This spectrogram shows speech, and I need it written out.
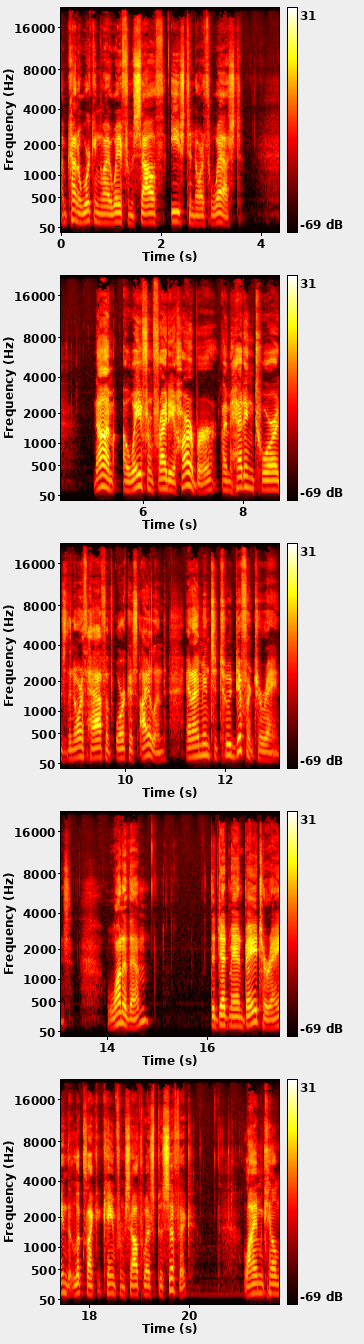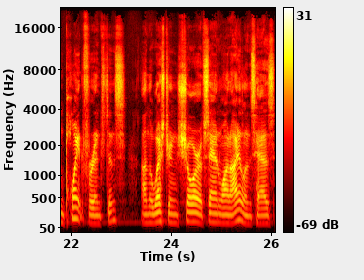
I'm kind of working my way from southeast to northwest. Now I'm away from Friday Harbor. I'm heading towards the north half of Orcas Island, and I'm into two different terranes. One of them, the Deadman Bay terrane that looks like it came from Southwest Pacific. Limekiln Point, for instance, on the western shore of San Juan Islands has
